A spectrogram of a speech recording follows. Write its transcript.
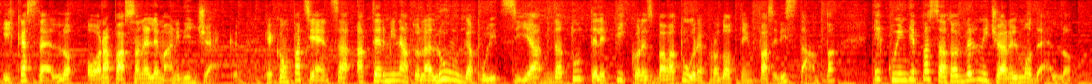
Il castello ora passa nelle mani di Jack, che con pazienza ha terminato la lunga pulizia da tutte le piccole sbavature prodotte in fase di stampa e quindi è passato a verniciare il modello.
